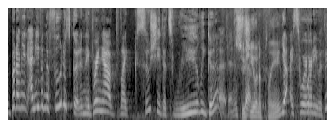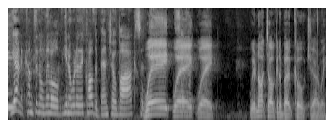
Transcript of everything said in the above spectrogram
but I mean, and even the food is good, and they bring out like sushi that's really good. And Sushi stuff. on a plane? Yeah, I swear to you. With, yeah, and it comes in a little, you know, what do they called? The bento box. And Wait, wait, So wait. We're not talking about Coach, are we?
